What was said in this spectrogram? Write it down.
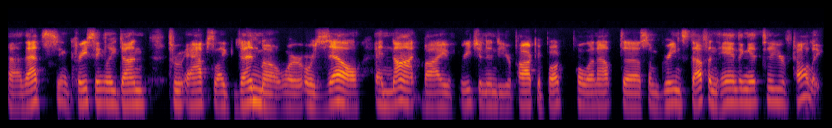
Uh, that's increasingly done through apps like Venmo or, or Zelle and not by reaching into your pocketbook, pulling out uh, some green stuff and handing it to your colleague.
